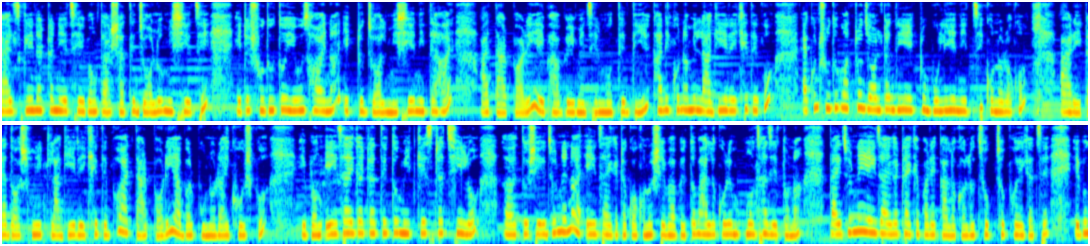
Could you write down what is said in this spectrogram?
টাইলস ক্লিনারটা নিয়েছি এবং তার সাথে জলও মিশিয়েছি, এটা শুধু তো ইউজ হয় না, একটু জল মিশিয়ে নিতে হয়। আর তারপরে এভাবে মেঝের মধ্যে দিয়ে খানিক্ষণ আমি লাগিয়ে রেখে দেব। এখন শুধুমাত্র জলটা দিয়ে একটু বুলিয়ে নিচ্ছি কোনো রকম আর এটা দশ মিনিট লাগিয়ে রেখে দেবো আর তারপরেই আবার পুনরায় ঘষবো। এবং এই জায়গাটাতে তো মিট কেসটা ছিল তো সেই জন্য না, এই জায়গাটা কখনো সেভাবে তো ভালো করে মোছা যেত না। তাই জন্যই এই জায়গাটা একেবারে কালো কালো ছোপ ছোপ হয়ে গেছে এবং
